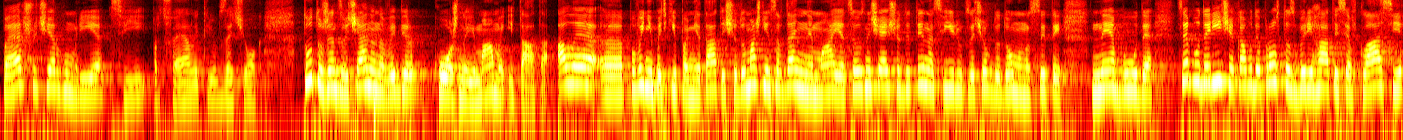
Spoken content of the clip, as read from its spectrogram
в першу чергу мріє свій портфелик, рюкзачок. Тут уже, звичайно, на вибір кожної мами і тата. Але е, повинні батьки пам'ятати, що домашніх завдань немає. Це означає, що дитина свій рюкзачок додому носити не буде. Це буде річ, яка буде просто зберігатися в класі.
